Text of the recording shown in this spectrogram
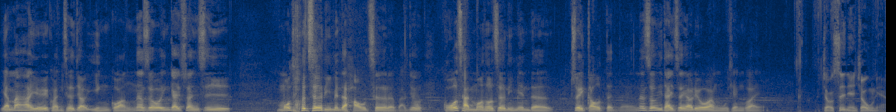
雅马哈有一款车叫荧光，那时候应该算是 摩托车里面的豪车了吧？就国产摩托车里面的。最高等的那时候一台车要六万五千块，九四年九五年啊，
